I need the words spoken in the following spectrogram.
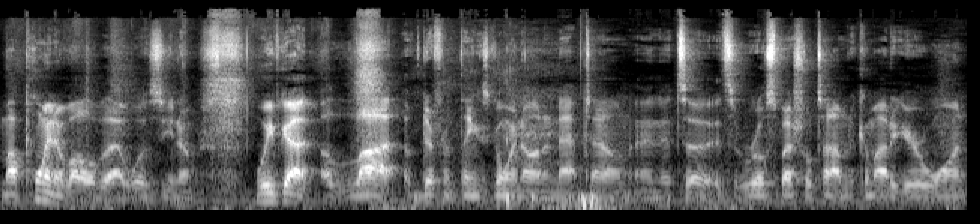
my point of all of that was, you know, we've got a lot of different things going on in Naptown, and it's a it's a real special time to come out of year one.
